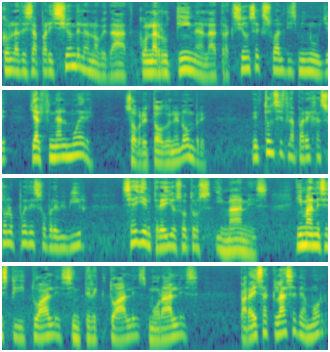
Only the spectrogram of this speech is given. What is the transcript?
con la desaparición de la novedad, con la rutina, la atracción sexual disminuye y al final muere, sobre todo en el hombre. Entonces la pareja solo puede sobrevivir si hay entre ellos otros imanes, imanes espirituales, intelectuales, morales. Para esa clase de amor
